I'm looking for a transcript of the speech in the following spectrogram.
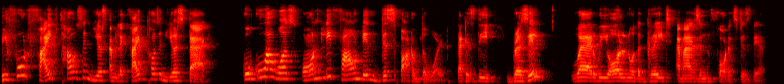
before 5,000 years, I mean like 5,000 years back, cocoa was only found in this part of the world. That is the Brazil, where we all know the great Amazon forest is there.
